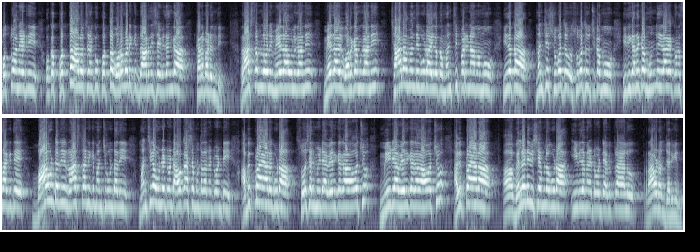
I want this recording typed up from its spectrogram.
పొత్తు అనేది ఒక కొత్త ఆలోచనకు కొత్త ఒరవడికి దారితీసే విధంగా కనబడింది. రాష్ట్రంలోని మేధావులు కానీ మేధావి వర్గం కానీ చాలామంది కూడా ఇదొక మంచి పరిణామము ఇదొక మంచి శుభ శుభసూచకము ఇది కనుక ముందు ఇలాగ కొనసాగితే బాగుంటుంది రాష్ట్రానికి మంచిగా ఉంటుంది మంచిగా ఉండేటువంటి అవకాశం ఉంటుంది అన్నటువంటి అభిప్రాయాలు కూడా సోషల్ మీడియా వేదికగా కావచ్చు మీడియా వేదికగా కావచ్చు అభిప్రాయాల వెల్లడి విషయంలో కూడా ఈ విధమైనటువంటి అభిప్రాయాలు రావడం జరిగింది.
